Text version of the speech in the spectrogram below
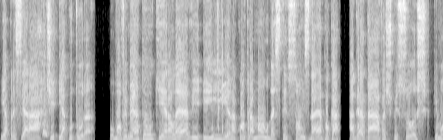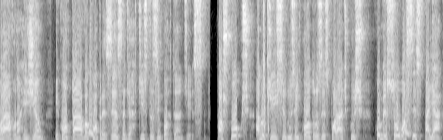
e apreciar a arte e a cultura. O movimento, que era leve e ia na contramão das tensões da época, agradava as pessoas que moravam na região e contava com a presença de artistas importantes. Aos poucos, a notícia dos encontros esporádicos começou a se espalhar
